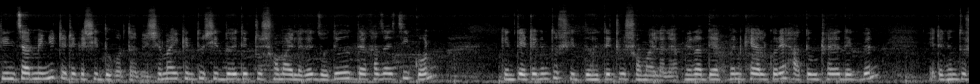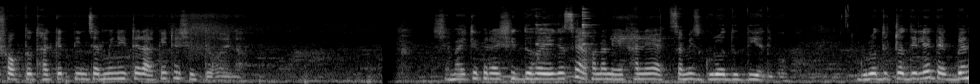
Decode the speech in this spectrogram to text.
তিন চার মিনিট এটাকে সিদ্ধ করতে হবে। সেমাই কিন্তু সিদ্ধ হইতে একটু সময় লাগে। যদিও দেখা যায় চিকন কিন্তু এটা কিন্তু সিদ্ধ হইতে একটু সময় লাগে। আপনারা দেখবেন, খেয়াল করে হাতে উঠাইয়ে দেখবেন, এটা কিন্তু শক্ত থাকে তিন চার মিনিটের আগে এটা সিদ্ধ হয় না। সেমাইটা প্রায় সিদ্ধ হয়ে গেছে, এখন আমি এখানে এক চামচ গুঁড়ো দুধ দিয়ে দিব। গুঁড়ো দুধটা দিলে দেখবেন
